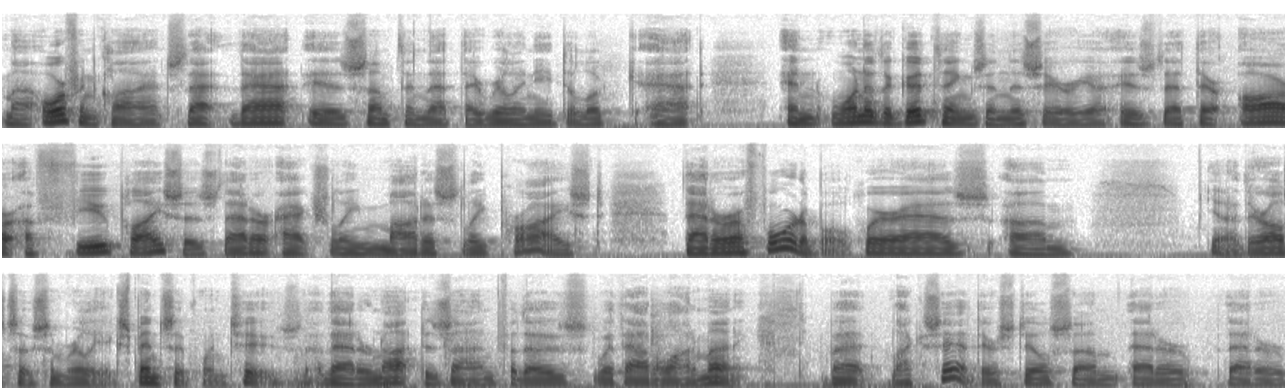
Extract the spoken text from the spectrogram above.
my orphan clients, that that is something that they really need to look at And one of the good things in this area is that there are a few places that are actually modestly priced that are affordable, whereas um, you know there are also some really expensive ones too so that are not designed for those without a lot of money. But like I said, there's still some that are that are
